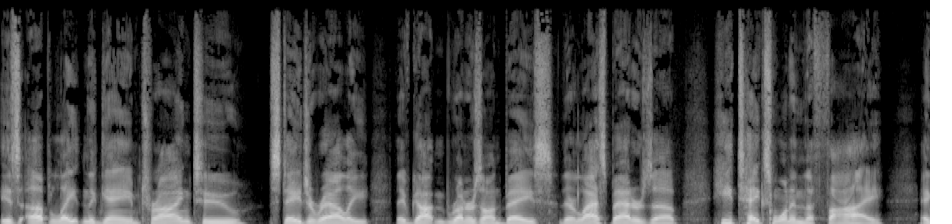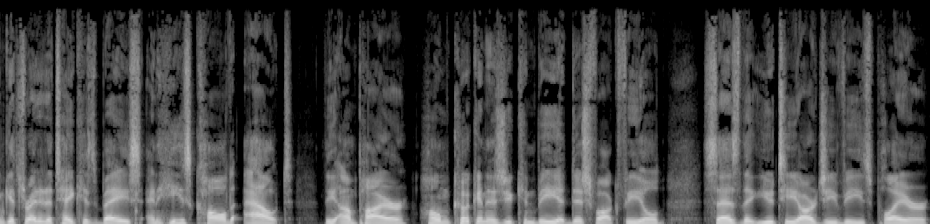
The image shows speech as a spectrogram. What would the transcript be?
is up late in the game trying to stage a rally. They've got runners on base. Their last batter's up. He takes one in the thigh and gets ready to take his base, and he's called out. The umpire, home cooking as you can be at Disch Falk Field, says that UTRGV's player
